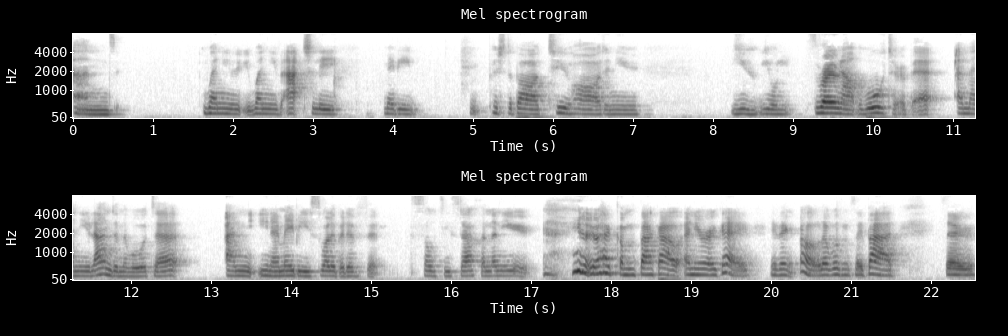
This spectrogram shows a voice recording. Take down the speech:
and when you when you've actually maybe pushed the bar too hard and you you you're thrown out the water a bit and then you land in the water and you know maybe you swallow a bit of salty stuff and then you you know your head comes back out and you're okay. You think oh that wasn't so bad. So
